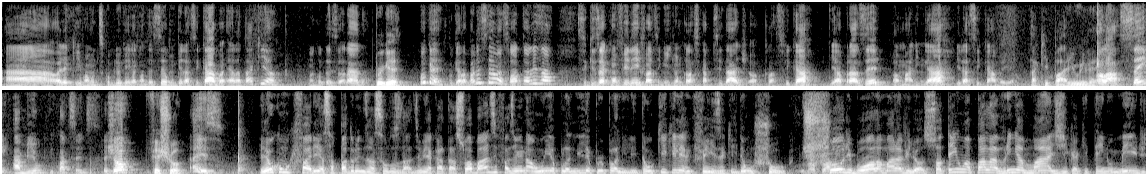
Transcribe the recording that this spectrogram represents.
Ah, olha aqui, vamos descobrir o que aconteceu com Piracicaba? Ela tá aqui, ó. Não aconteceu nada. Por quê? Por quê? Porque ela apareceu, é só atualizar. Se quiser conferir, faz o seguinte, vamos classificar por cidade, ó, classificar, e a prazer, ó, Maringá, Piracicaba aí, ó. Tá que pariu, hein, velho. Olha lá, 100 a 1.400. Fechou? Fechou. É isso. Eu como que faria essa padronização dos dados? Eu ia catar a sua base e fazer na unha planilha por planilha. Então o que, que ele fez aqui? Ele deu um show. Show amigo. de bola, maravilhoso. Só tem uma palavrinha mágica que tem no meio de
